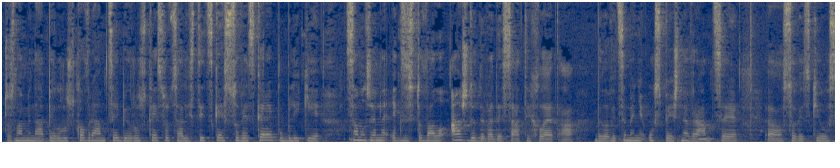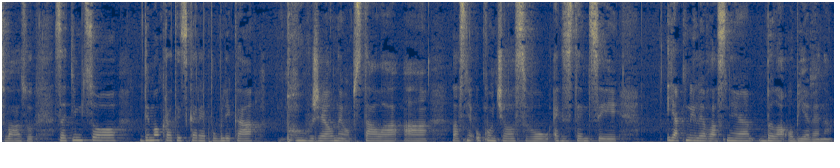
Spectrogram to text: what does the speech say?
to znamená Bělorusko v rámci Běloruské socialistické sovětské republiky, samozřejmě existovalo až do 90. let a bylo víceméně úspěšné v rámci uh, Sovětského svazu. Zatímco Demokratická republika bohužel neobstála a vlastně ukončila svou existenci jakmile vlastně byla objevena.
